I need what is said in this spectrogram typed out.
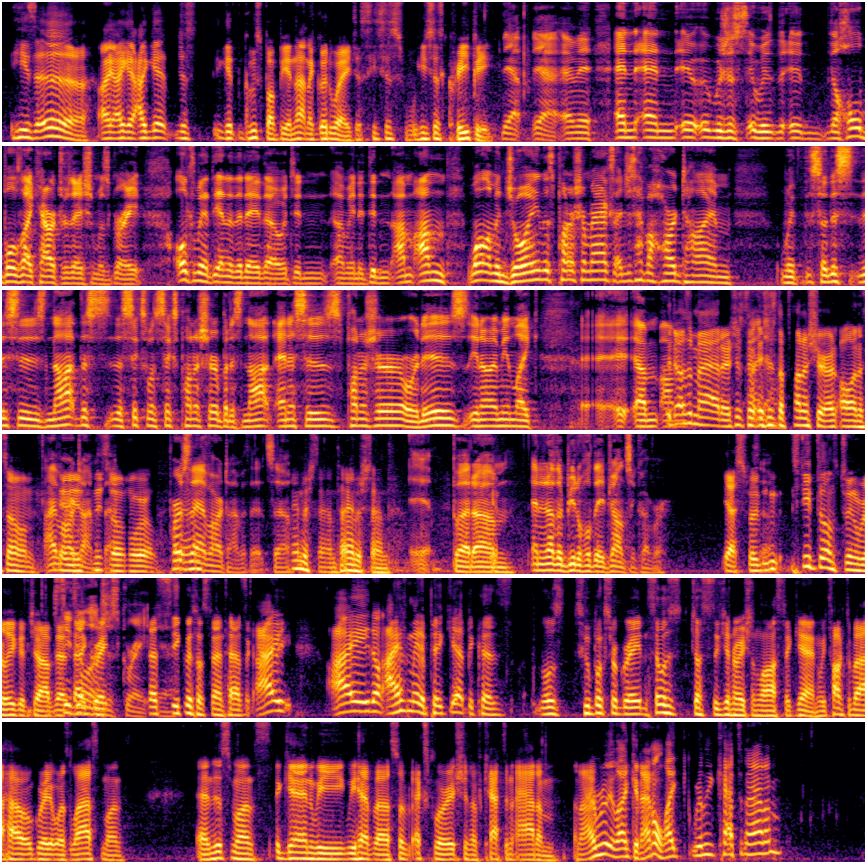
he's uh I, I I get just get goosebumpy and not in a good way. Just he's just he's just creepy. Yeah, yeah. I mean, and and it, it was just it was it, the whole bullseye characterization was great. Ultimately, at the end of the day, though, it didn't. I mean, it didn't. I'm I'm while I'm enjoying this Punisher Max, I just have a hard time with. So this this is not the the six one six Punisher, but it's not Ennis's Punisher, or it is. You know, I mean, like. It, I'm, It doesn't matter. It's just a, it's just a Punisher all on its own. I have a hard time with its that. own world. Personally, I have a hard time with it. So, I understand. I understand. yeah. but um, and another beautiful Dave Johnson cover. Yes, but Steve Dillon's doing a really good job. That, Steve that Dillon's great, just great, That yeah. sequence was fantastic. I I don't I haven't made a pick yet because those two books were great, and so was Justice Generation Lost again. We talked about how great it was last month, and this month again we we have a sort of exploration of Captain Atom, and I really like it. I don't like really Captain Atom,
